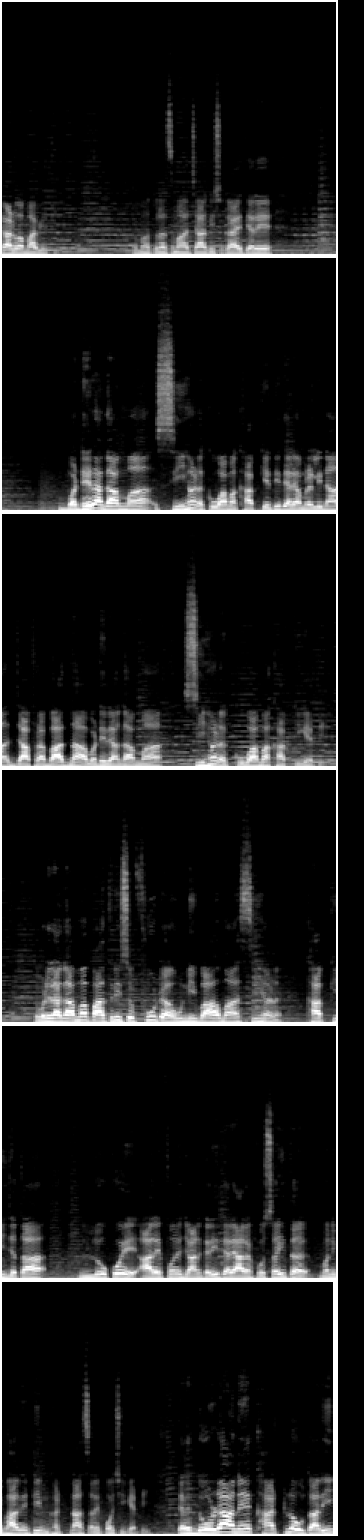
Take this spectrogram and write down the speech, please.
કાઢવામાં આવી હતી. તો મહત્વના સમાચાર કહી શકાય, ત્યારે વઢેરા ગામમાં સિંહણ કૂવામાં ખાબકી હતી ત્યારે અમરેલીના જાફરાબાદના વઢેરા ગામમાં સિંહણ કૂવામાં ખાબકી ગઈ હતી. તો વઢેરા ગામમાં પાંત્રીસ ફૂટ ઊંડી વાવમાં સિંહણ ખાબકી જતા લોકોએ આરએફઓને જાણ કરી ત્યારે આરએફઓ સહિત વન વિભાગની ટીમ ઘટના સ્થળે પહોંચી ગઈ હતી. ત્યારે દોરડા અને ખાટલો ઉતારી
